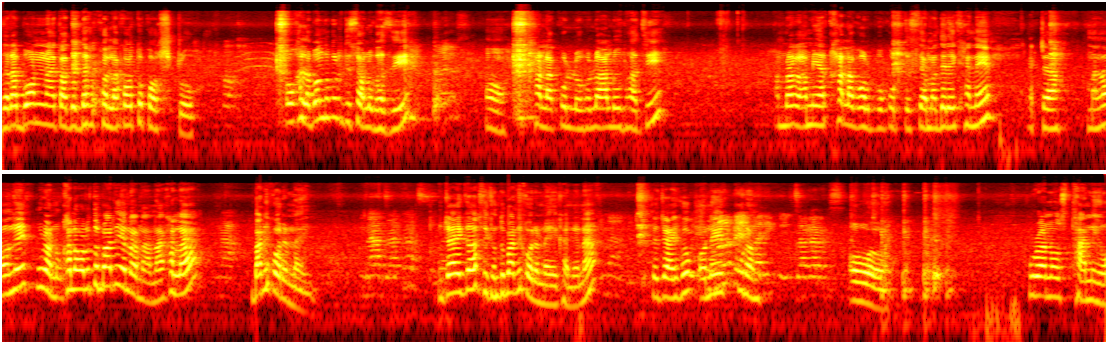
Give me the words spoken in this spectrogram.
যারা বন্যায় তাদের দেখো খোলা কত কষ্ট। ও খালা বন্ধ করে দিছো আলু ভাজি? ও খালা করল হলো আলু ভাজি। আমরা আমি আর খালা গল্প করতেছি আমাদের এখানে। একটা মানে অনেক পুরানো। খালা ওরা তো বাড়ি এলো না না খালা? বাড়ি করে নাই? জায়গা আছে। কিন্তু বাড়ি করে নাই এখানে না? তো যাই হোক অনেক পুরানো। ও পুরানো স্থানীয়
